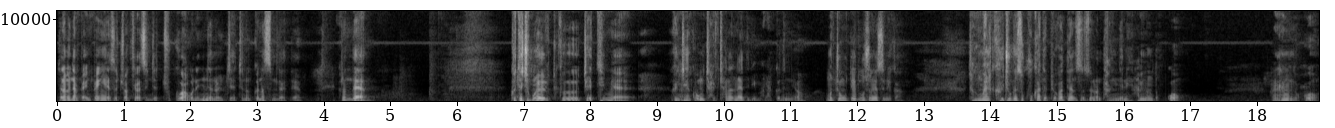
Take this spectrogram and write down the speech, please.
저는 그냥 뺑뺑이해서 중학교 가서 이제 축구하고는 인연을 이제 저는 끊었습니다 그때. 그런데 그때 정말 그 제 팀에 굉장히 공 잘 차는 애들이 많았거든요. 뭐 중국 때도 우승했으니까. 정말 그 중에서 국가대표가 된 선수는 당연히 한 명도 없고 한 명도 없고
